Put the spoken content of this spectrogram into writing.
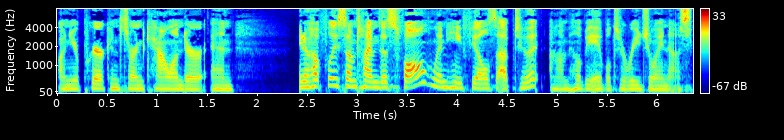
on your prayer concern calendar, and you know hopefully sometime this fall when he feels up to it, um, he'll be able to rejoin us.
